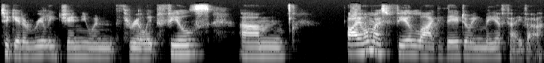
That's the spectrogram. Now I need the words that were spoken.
to get a really genuine thrill. It feels. Um, I almost feel like they're doing me a favor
